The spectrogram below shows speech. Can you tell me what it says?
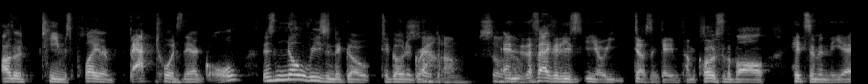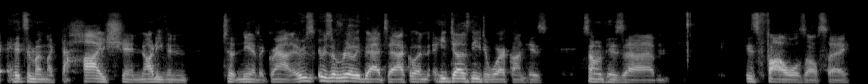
other team's player back towards their goal, there's no reason to go to go to so ground. Dumb. So and dumb. the fact that he's, you know, he doesn't get him come close to the ball, hits him in the hits him on like the high shin, not even to near the ground. It was it was a really bad tackle, and he does need to work on his some of his um, his fouls. I'll say.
